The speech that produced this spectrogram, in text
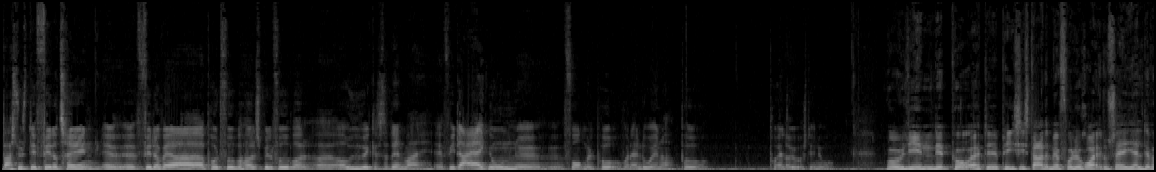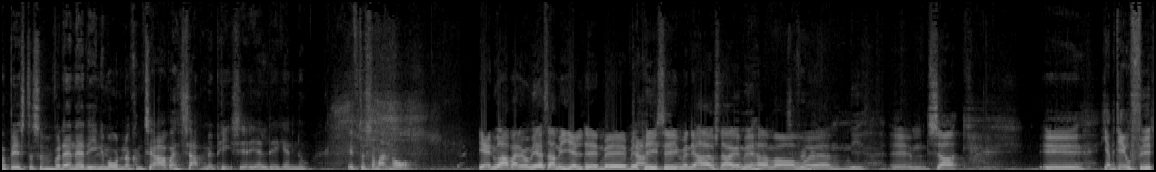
bare synes, det er fedt at træne, øh, øh, fedt at være på et fodboldhold, spille fodbold og, og udvikle sig den vej. Øh, fordi der er ikke nogen øh, formel på, hvordan du ender på, på allerøverste niveau. Hvor vi lige inde lidt på, at øh, PC startede med at få lidt røg. Du sagde, at Hjalte var bedst. Så hvordan er det egentlig, Morten, at komme til at arbejde sammen med PC og Hjalte igen nu? Efter så mange år? Ja, nu arbejder jeg jo mere sammen med Hjalte end med, med PC, men jeg har jo snakket med ham. Og, øh, øh, så øh, jamen, det er jo fedt.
